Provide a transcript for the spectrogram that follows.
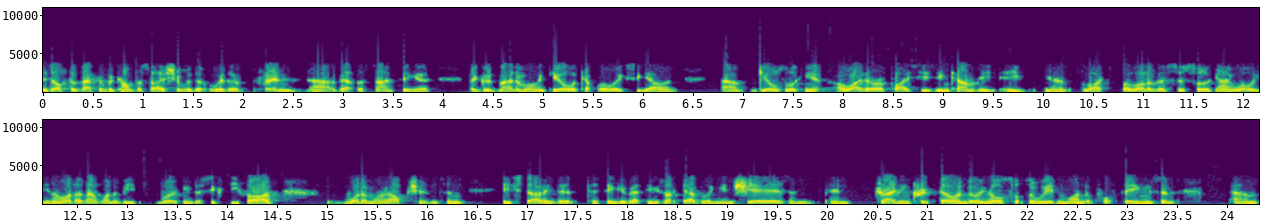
it's off the back of a conversation with a with a friend uh, about the same thing. A, a good mate of mine, Gil, a couple of weeks ago, and um, Gil's looking at a way to replace his income. He, he, you know, like a lot of us, is sort of going, well, you know what, I don't want to be working to 65. What are my options? And he's starting to, to think about things like dabbling in shares and, and trading crypto and doing all sorts of weird and wonderful things. And um,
